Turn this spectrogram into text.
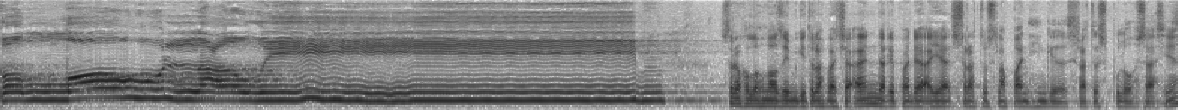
صدق الله العظيم Surah Allah-Nazim begitulah bacaan daripada ayat 108 hingga 110 Ustaz ya.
